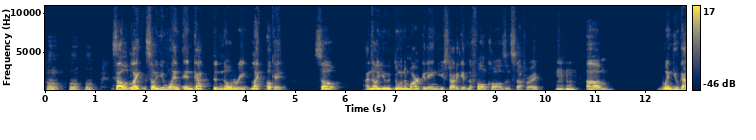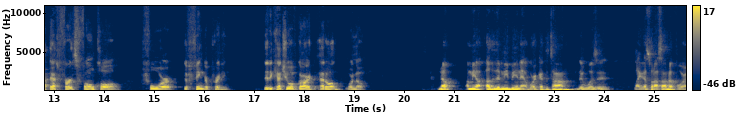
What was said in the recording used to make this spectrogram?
hmm, hmm, hmm. So like so you went and got the notary like okay. So I know you were doing the marketing, you started getting the phone calls and stuff, right? Mm-hmm. Um when you got that first phone call for the fingerprinting, did it catch you off guard at all or no? No. I mean, other than me being at work at the time, there wasn't like that's what I signed up for.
